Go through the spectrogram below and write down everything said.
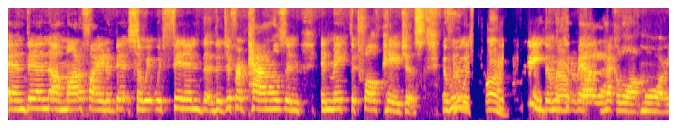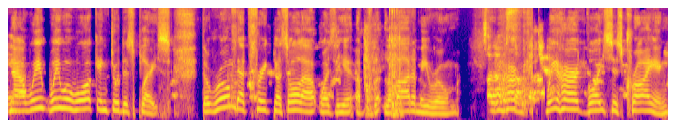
and then uh, modify it a bit so it would fit in the, the different panels and and make the twelve pages. If we it were was fun. Three, then we Now- could have added a heck of a lot more. you Now know? we we were walking through this place. The room that freaked us all out was the uh, lobotomy room. oh, that We was heard, something. we heard voices crying,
